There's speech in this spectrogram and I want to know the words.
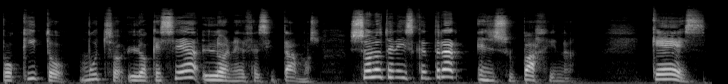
poquito, mucho, lo que sea, lo necesitamos. Solo tenéis que entrar en su página, que es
